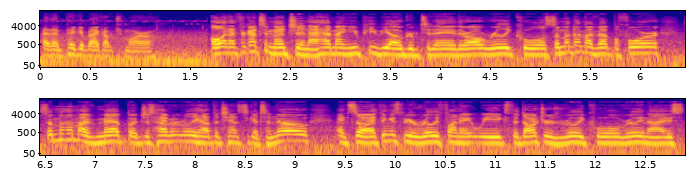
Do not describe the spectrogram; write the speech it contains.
and then pick it back up tomorrow. Oh, and I forgot to mention, I had my new PBL group today. They're all really cool. Some of them I've met before, some of them I've met, but just haven't really had the chance to get to know. And so I think it's gonna be a really fun eight weeks. The doctor is really cool, really nice.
